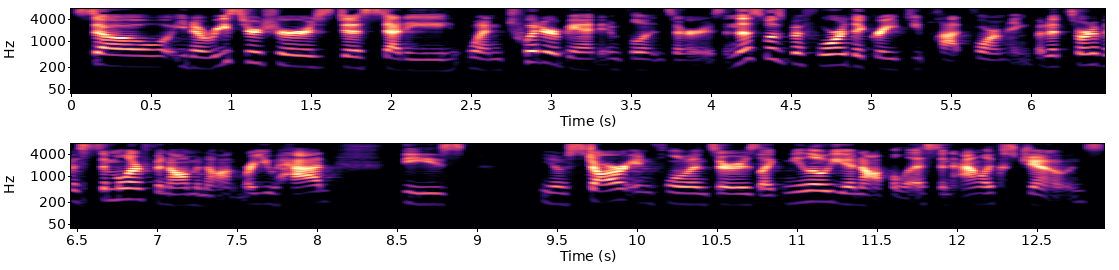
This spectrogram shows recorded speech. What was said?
So, you know, researchers did a study when Twitter banned influencers, and this was before the great deplatforming, but it's sort of a similar phenomenon where you had these you know star influencers like Milo Yiannopoulos and Alex Jones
